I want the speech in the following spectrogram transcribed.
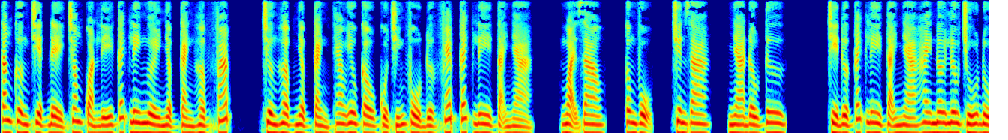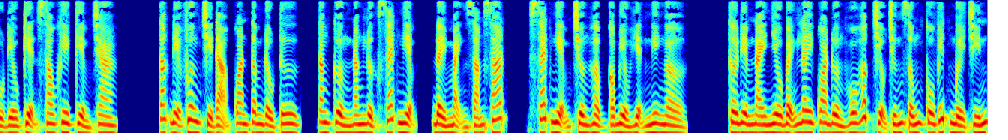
Tăng cường triệt để trong quản lý cách ly người nhập cảnh hợp pháp. Trường hợp nhập cảnh theo yêu cầu của chính phủ được phép cách ly tại nhà, ngoại giao, công vụ, chuyên gia, nhà đầu tư. Chỉ được cách ly tại nhà hay nơi lưu trú đủ điều kiện sau khi kiểm tra. Các địa phương chỉ đạo quan tâm đầu tư, tăng cường năng lực xét nghiệm, đẩy mạnh giám sát, xét nghiệm trường hợp có biểu hiện nghi ngờ. Thời điểm này nhiều bệnh lây qua đường hô hấp triệu chứng giống COVID-19.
